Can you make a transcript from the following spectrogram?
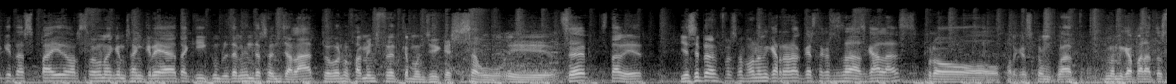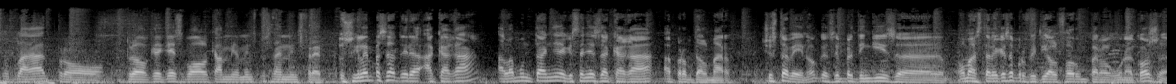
aquest espai de Barcelona que ens han creat aquí completament desengelat, però bueno, fa menys fred que Montjuïc, això segur. I sí, està bé. Jo sempre em fa una mica raro aquesta cosa de les gales, però perquè és com, clar, una mica parat tot plegat, però, però crec que és bo el canvi, almenys passarem menys fred. O sigui, l'any passat era a cagar a la muntanya i aquest any és a cagar a prop del mar. Això està bé, no? Que sempre tinguis... Eh... Home, està bé que s'aprofiti el fòrum per alguna cosa.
